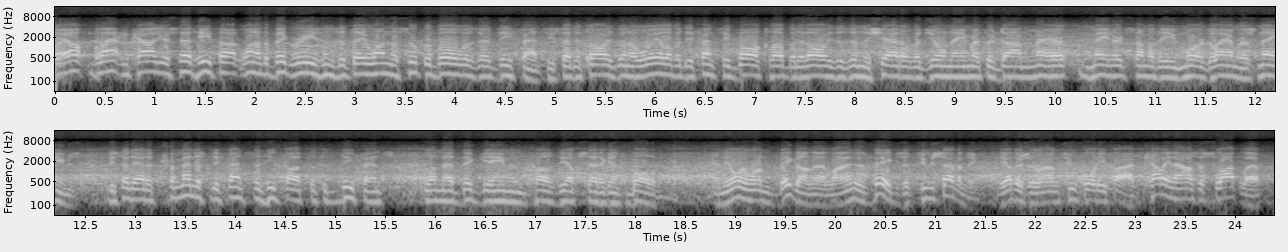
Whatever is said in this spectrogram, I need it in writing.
Well, Blanton Collier said he thought one of the big reasons that they won the Super Bowl was their defense. He said it's always been a whale of a defensive ball club, but it always is in the shadow of a Joe Namath or Don Maynard, some of the more glamorous names. But he said they had a tremendous defense, and he thought that the defense won that big game and caused the upset against Baltimore. And the only one big on that line is Biggs at 270. The others are around 245. Kelly now is a slot left.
